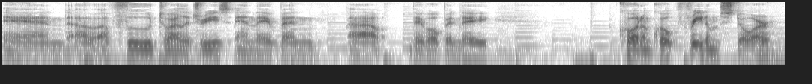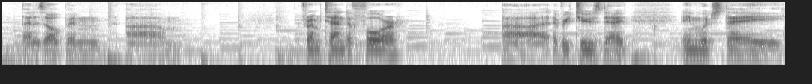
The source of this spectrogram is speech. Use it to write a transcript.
and uh, of food, toiletries, and they've been uh, they've opened a quote unquote freedom store that is open um, from 10 to 4 uh, every Tuesday, in which they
